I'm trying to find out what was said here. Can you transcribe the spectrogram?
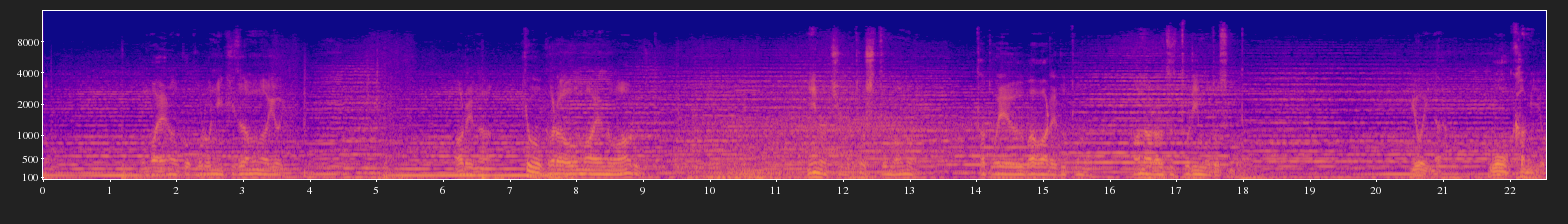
の前の心に刻むがよい。あれが今日からお前のあること。命を賭して守るたとえ奪われるとも必ず取り戻すのだ。よいなら狼よ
